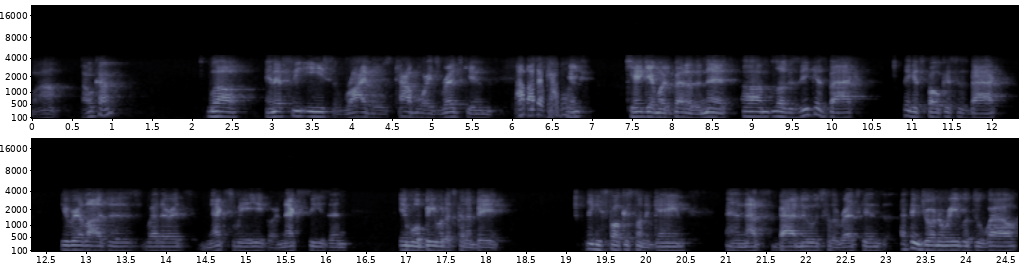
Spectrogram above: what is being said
Wow. Okay. Well, NFC East rivals, Cowboys, Redskins. How about them Cowboys? Can't, can't get much better than this. Um, look, Zeke is back. I think his focus is back. He realizes whether it's next week or next season, it will be what it's going to be. I think he's focused on the game, and that's bad news for the Redskins. I think Jordan Reed will do well.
